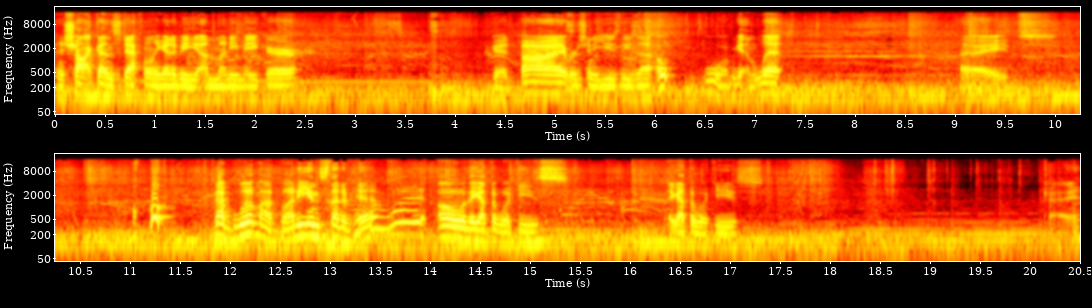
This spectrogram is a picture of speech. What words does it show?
And shotgun's definitely going to be a moneymaker. Goodbye. We're just going to use these up. Oh, ooh, I'm getting lit. Alright. that blew up my buddy instead of him? What? Oh, they got the Wookiees. They got the Wookiees. Okay.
